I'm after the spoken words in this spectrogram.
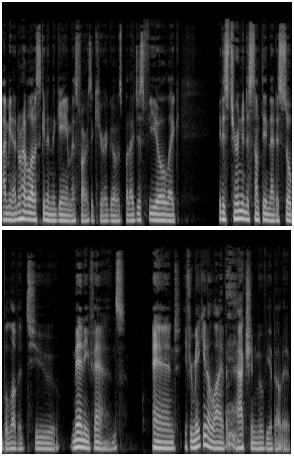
I mean I don't have a lot of skin in the game as far as Akira goes, but I just feel like it has turned into something that is so beloved to many fans. And if you're making a live action movie about it,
